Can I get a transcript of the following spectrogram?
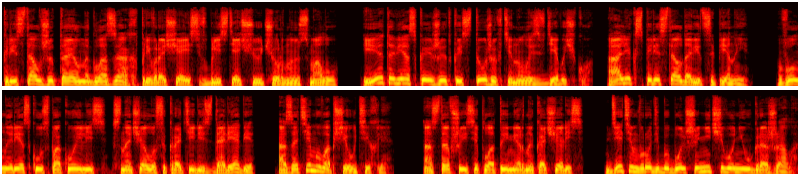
Кристалл же таял на глазах, превращаясь в блестящую черную смолу. И эта вязкая жидкость тоже втянулась в девочку. Алекс перестал давиться пеной. Волны резко успокоились, сначала сократились до ряби, а затем и вообще утихли. Оставшиеся плоты мерно качались, детям вроде бы больше ничего не угрожало.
